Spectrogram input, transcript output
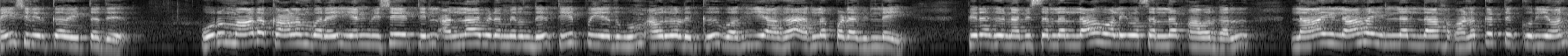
மெய்சிலிருக்க வைத்தது. ஒரு மாத காலம் வரை என் விஷயத்தில் அல்லாவிடமிருந்து தீர்ப்பு எதுவும் அவர்களுக்கு வகையாக அருளப்படவில்லை. பிறகு நபி சல்லல்லாஹு அலைவசல்லம் அவர்கள் லா இலாக இல்லல்லாஹ் வணக்கத்துக்குரியவன்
